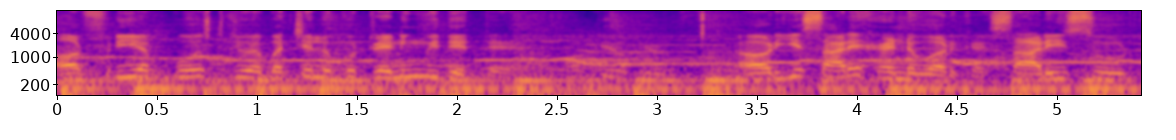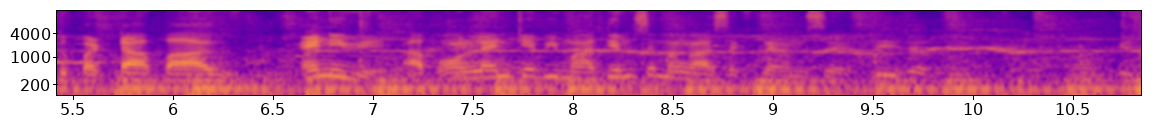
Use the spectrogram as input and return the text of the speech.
और फ्री ऑफ कॉस्ट जो है बच्चे लोग को ट्रेनिंग भी देते हैं ਓਕੇ ਓਕੇ और ये सारे हैंड वर्क है साड़ी सूट दुपट्टा बाग एनी वे आप ऑनलाइन के भी माध्यम से मंगा सकते हैं हमसे जी सर ओके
